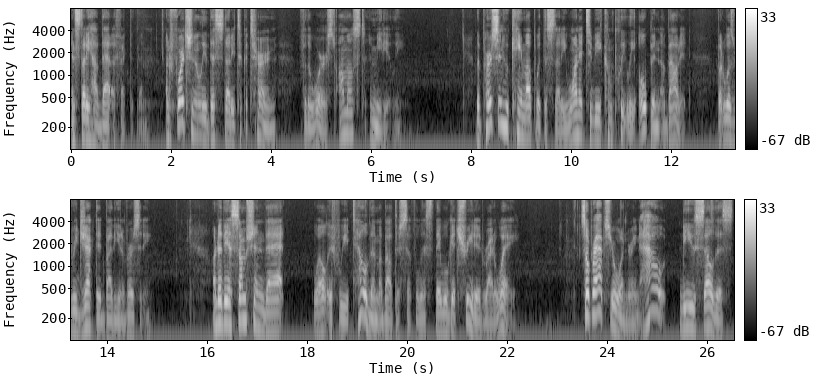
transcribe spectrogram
and study how that affected them. Unfortunately, this study took a turn for the worst almost immediately. The person who came up with the study wanted to be completely open about it, but was rejected by the university. Under the assumption that, well, if we tell them about their syphilis, they will get treated right away. So perhaps you're wondering, how do you sell this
